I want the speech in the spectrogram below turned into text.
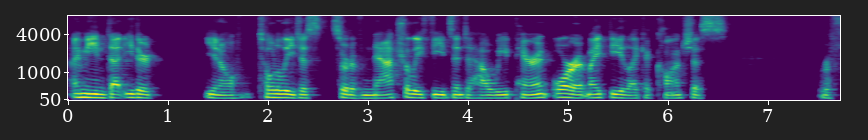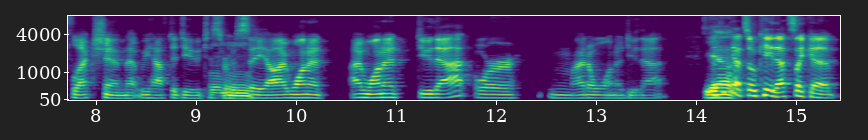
I mean, that either, you know, totally just sort of naturally feeds into how we parent, or it might be like a conscious reflection that we have to do to sort of Mhm. say, oh, I want to, I want to do that, or "Mm, I don't want to do that. I think yeah that's okay. That's like a,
